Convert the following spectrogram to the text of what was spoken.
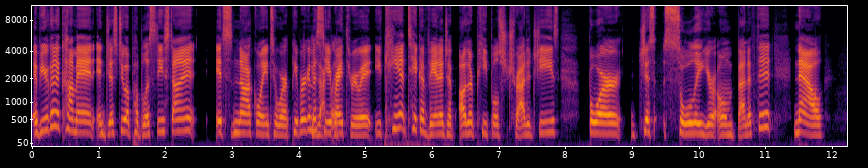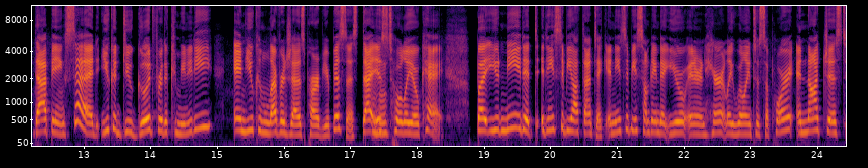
if you're going to come in and just do a publicity stunt, it's not going to work. People are going to exactly. see right through it. You can't take advantage of other people's strategies for just solely your own benefit. Now, that being said, you could do good for the community and you can leverage that as part of your business. That mm-hmm. is totally okay. But you need it, it needs to be authentic. It needs to be something that you are inherently willing to support and not just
